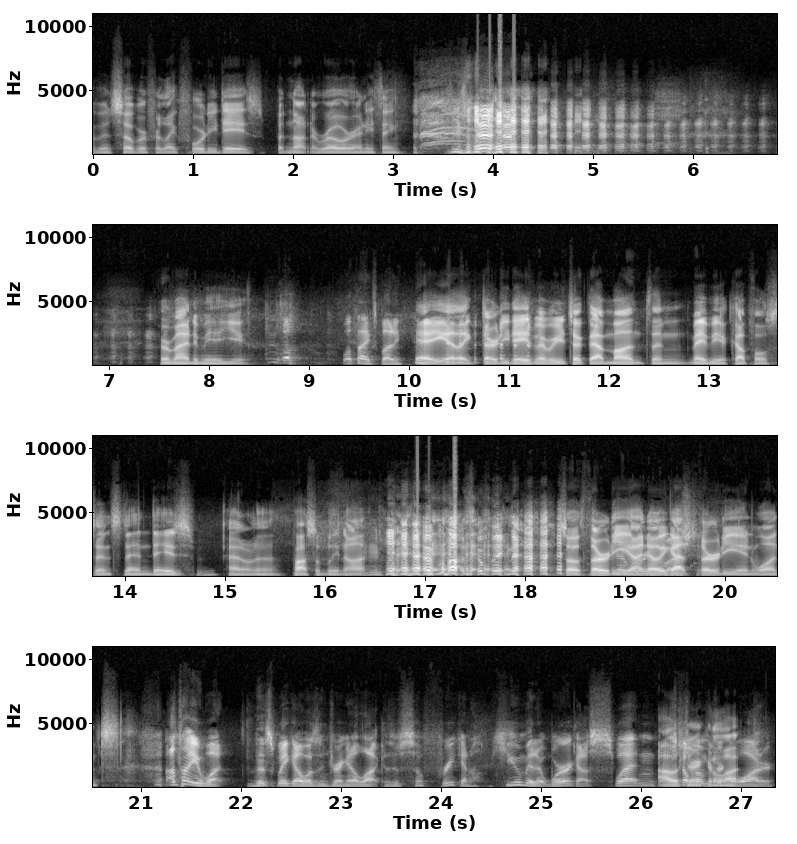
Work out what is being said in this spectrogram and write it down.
I've been sober for like 40 days, but not in a row or anything. Reminded me of you. Well, thanks, buddy. Yeah, you got like 30 days. Remember, you took that month and maybe a couple since then days. I don't know. Possibly not. Possibly not. So 30. Never I know he got question. 30 in once. I'll tell you what. This week I wasn't drinking a lot because it was so freaking humid at work. I was sweating. I was Just drinking a lot. Water.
